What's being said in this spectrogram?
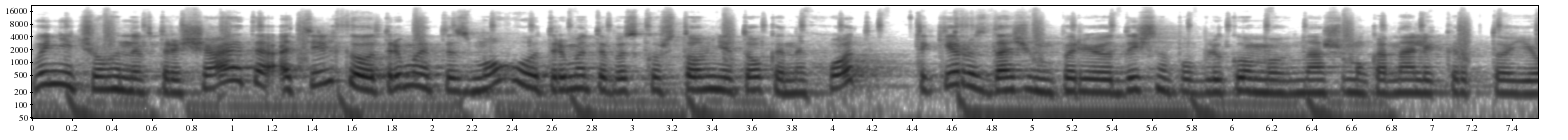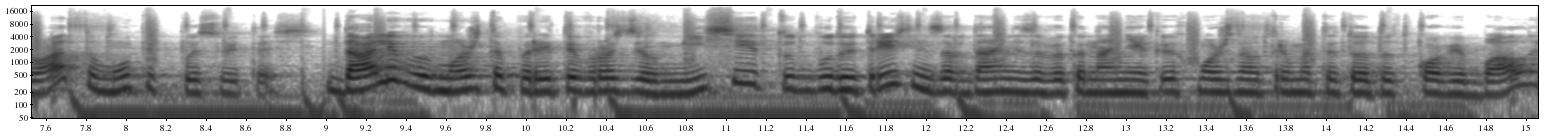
Ви нічого не втрачаєте, а тільки отримаєте змогу отримати безкоштовні токени ход. Такі роздачі ми періодично публікуємо в нашому каналі Crypto.ua, тому підписуйтесь. Далі ви можете перейти в розділ місії. Тут будуть різні завдання, за виконання яких можна отримати додаткові бали.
